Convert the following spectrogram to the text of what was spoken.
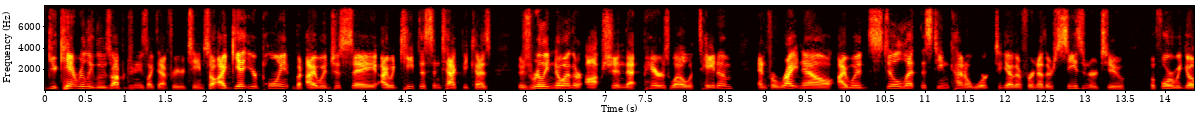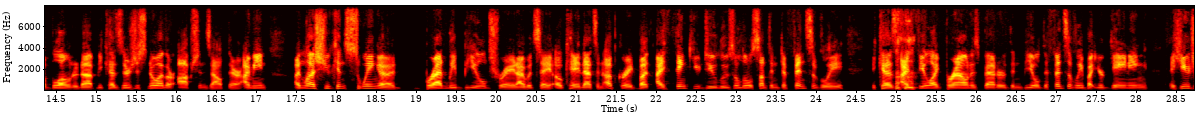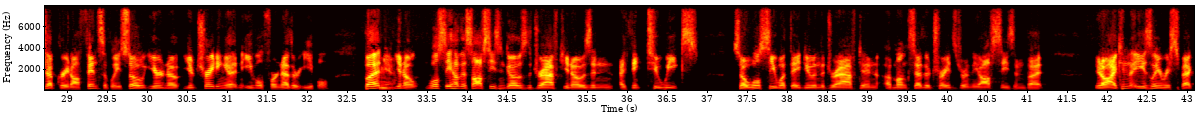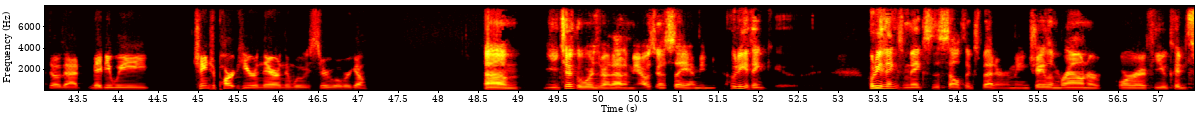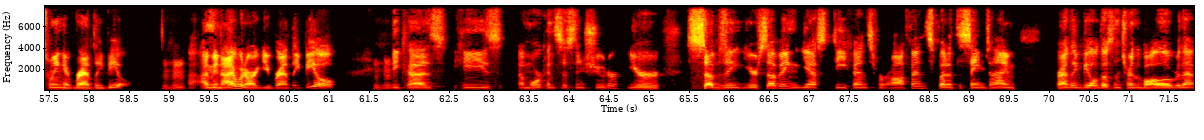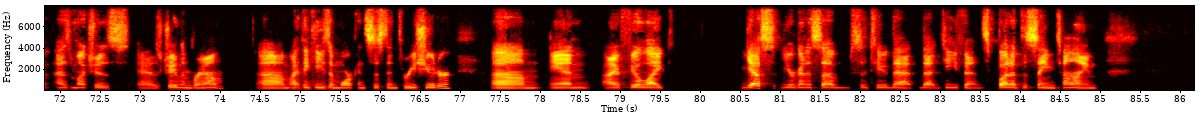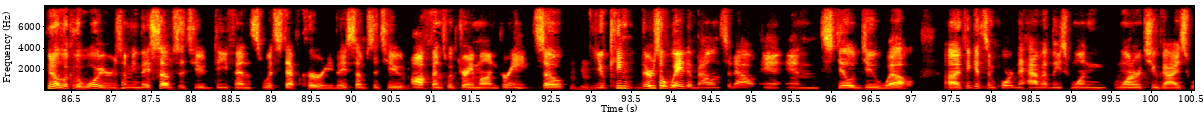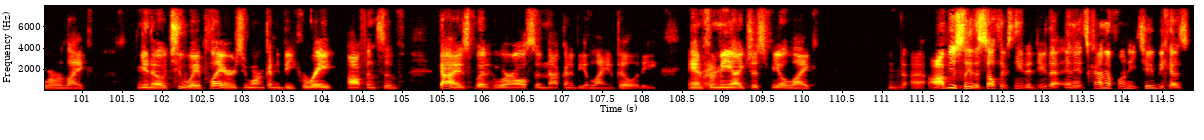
you can't really lose opportunities like that for your team. So I get your point, but I would just say I would keep this intact because there's really no other option that pairs well with Tatum. And for right now, I would still let this team kind of work together for another season or two before we go blowing it up because there's just no other options out there. I mean, unless you can swing a Bradley Beal trade, I would say, okay, that's an upgrade. But I think you do lose a little something defensively because I feel like Brown is better than Beal defensively, but you're gaining a huge upgrade offensively. So you're no you're trading an evil for another evil. But yeah. you know, we'll see how this offseason goes. The draft, you know, is in I think two weeks. So we'll see what they do in the draft and amongst other trades during the offseason. But, you know, I can easily respect, though, that maybe we change a part here and there and then we see where we go. Um, you took the words right out of me. I was going to say, I mean, who do you think who do you think makes the Celtics better? I mean, Jaylen Brown or or if you could swing at Bradley Beal. Mm-hmm. I mean, I would argue Bradley Beal mm-hmm. because he's a more consistent shooter. You're subbing, you're subbing, yes, defense for offense, but at the same time, Bradley Beal doesn't turn the ball over that as much as as Jaylen Brown. Um, I think he's a more consistent three shooter, um, and I feel like yes, you're going to substitute that that defense, but at the same time, you know, look at the Warriors. I mean, they substitute defense with Steph Curry. They substitute mm-hmm. offense with Draymond Green. So mm-hmm. you can. There's a way to balance it out and, and still do well. Uh, I think it's important to have at least one one or two guys who are like, you know, two way players who aren't going to be great offensive guys, but who are also not going to be a liability. And right. for me, I just feel like obviously the Celtics need to do that, and it's kind of funny too because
